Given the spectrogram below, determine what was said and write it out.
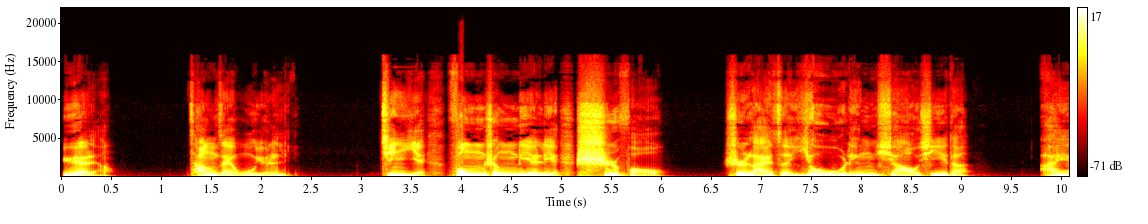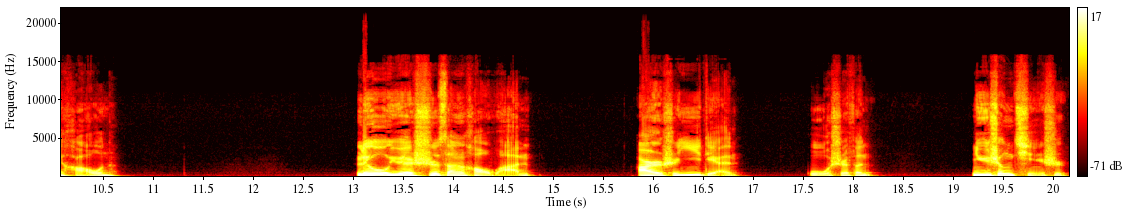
月亮藏在乌云里。今夜风声烈烈，是否是来自幽灵小溪的哀嚎呢？六月十三号晚二十一点五十分，女生寝室，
